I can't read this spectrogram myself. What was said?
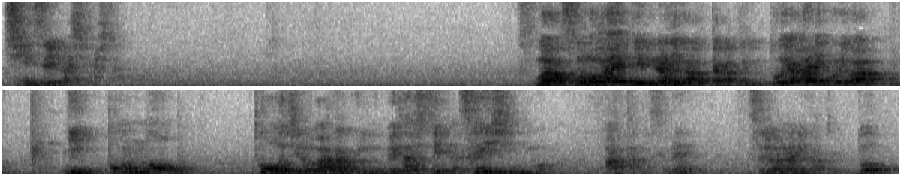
沈静化しました。まあその背景に何があったかというとやはりこれは日本の当時の我が国の目指していた精神にもあったんですよね。それは何かというと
